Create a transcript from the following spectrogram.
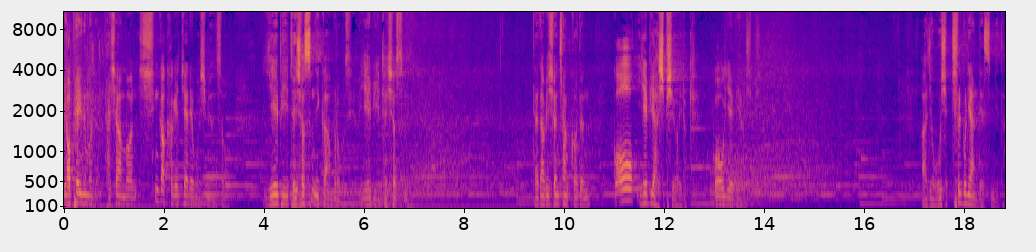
옆에 있는 분들 다시 한번 심각하게 째려보시면서 예비 되셨습니까? 물어보세요. 예비 되셨습니까? 대답이 시원찮거든 꼭 예비하십시오. 이렇게 꼭 예비하십시오. 아직 57분이 안 됐습니다.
